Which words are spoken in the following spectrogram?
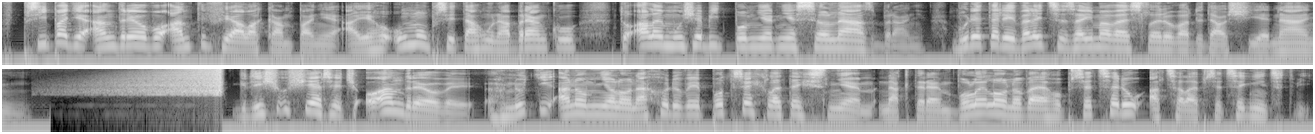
V případě Andrejovo antifiala kampaně a jeho umu přitahu na branku to ale může být poměrně silná zbraň. Bude tedy velice zajímavé sledovat další jednání. Když už je řeč o Andrejovi, hnutí ANO mělo na chodově po třech letech sněm, na kterém volilo nového předsedu a celé předsednictví.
